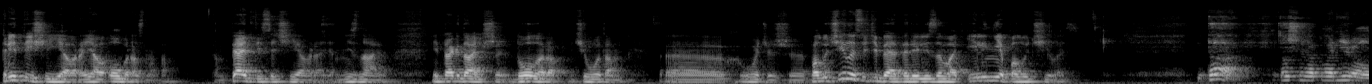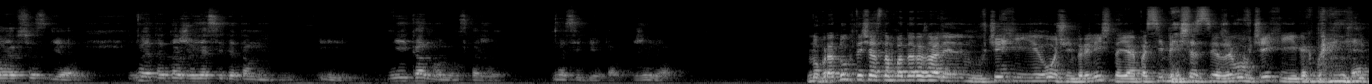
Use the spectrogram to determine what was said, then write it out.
3000 евро, я образно там, там 5000 евро, я не знаю, и так дальше, долларов, чего там э, хочешь. Получилось у тебя это реализовать или не получилось? Да, то, что я планировал, я все сделал. Ну, это даже я себе там и не экономил, скажем, на себе там, живя. Ну, продукты сейчас там подорожали в Чехии очень прилично. Я по себе сейчас я живу в Чехии и как бы да.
